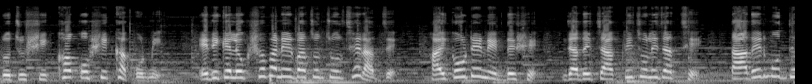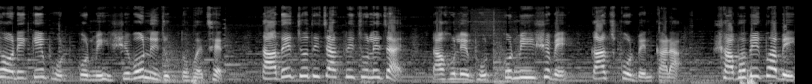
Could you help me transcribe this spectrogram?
প্রচুর শিক্ষক ও শিক্ষাকর্মী। এদিকে লোকসভা নির্বাচন চলছে রাজ্যে। হাইকোর্টের নির্দেশে যাদের চাকরি চলে যাচ্ছে, তাদের মধ্যে অনেকে ভোটকর্মী হিসেবেও নিযুক্ত হয়েছেন। তাদের যদি চাকরি চলে যায়, তাহলে ভোটকর্মী হিসেবে কাজ করবেন কারা? স্বাভাবিকভাবেই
